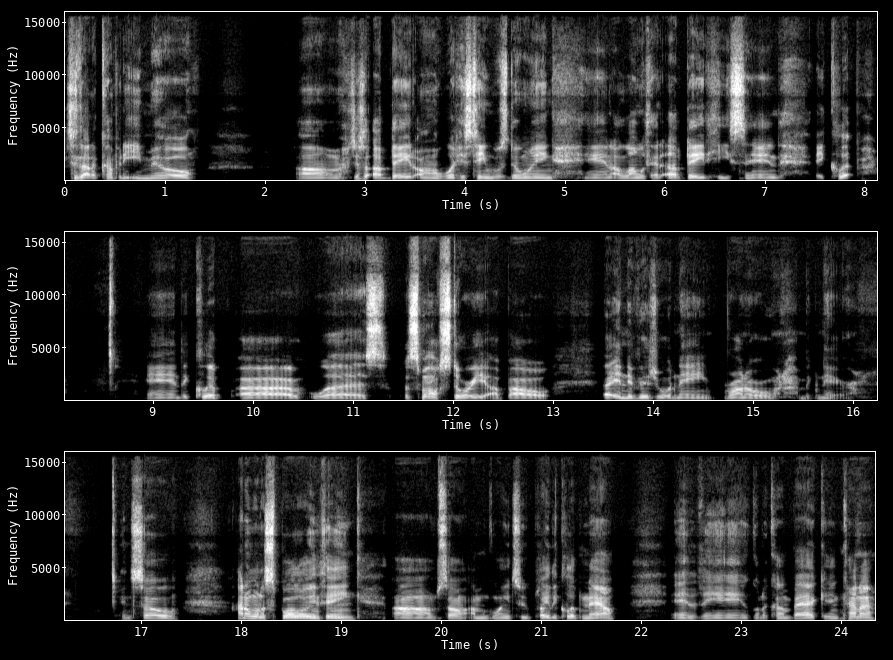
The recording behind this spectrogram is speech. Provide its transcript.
sent out a company email, um, just an update on what his team was doing, and along with that update, he sent a clip, and the clip uh, was a small story about an individual named Ronald McNair, and so I don't want to spoil anything, um, so I'm going to play the clip now and then going to come back and kind of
